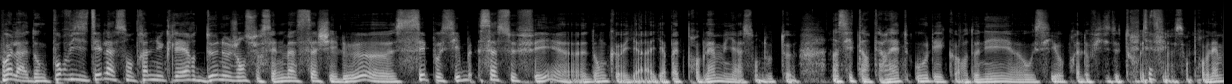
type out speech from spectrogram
Voilà, donc pour visiter la centrale nucléaire de Nogent-sur-Seine, bah, sachez-le, euh, c'est possible, ça se fait, euh, donc il n'y a, y a pas de problème, il y a sans doute euh, un site internet ou les coordonnées euh, aussi auprès de l'office de tourisme, sans problème,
